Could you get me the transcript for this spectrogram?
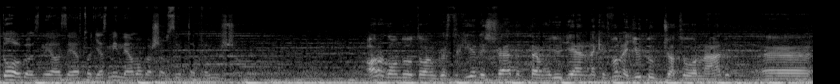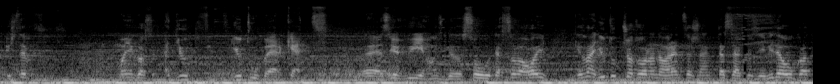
dolgozni azért, hogy ez minél magasabb szintekre jusson. Arra gondoltam, amikor ezt a kérdést feltettem, hogy ugye neked van egy YouTube csatornád, ö, és te mondjuk az egy Yout- youtuberkedsz. Ez olyan hülyén hangzik ez a szó, de szóval, hogy neked van egy YouTube csatornád, ahol rendszeresen teszel közé videókat.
